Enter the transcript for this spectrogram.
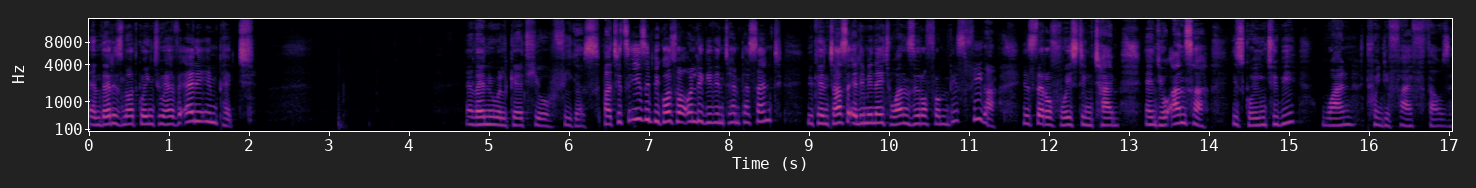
and that is not going to have any impact and then you will get your figures. But it's easy because we're only given 10%. You can just eliminate one zero from this figure instead of wasting time, and your answer is going to be 125,000.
